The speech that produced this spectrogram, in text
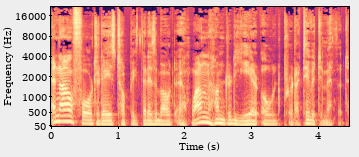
And now for today's topic that is about a 100 year old productivity method.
